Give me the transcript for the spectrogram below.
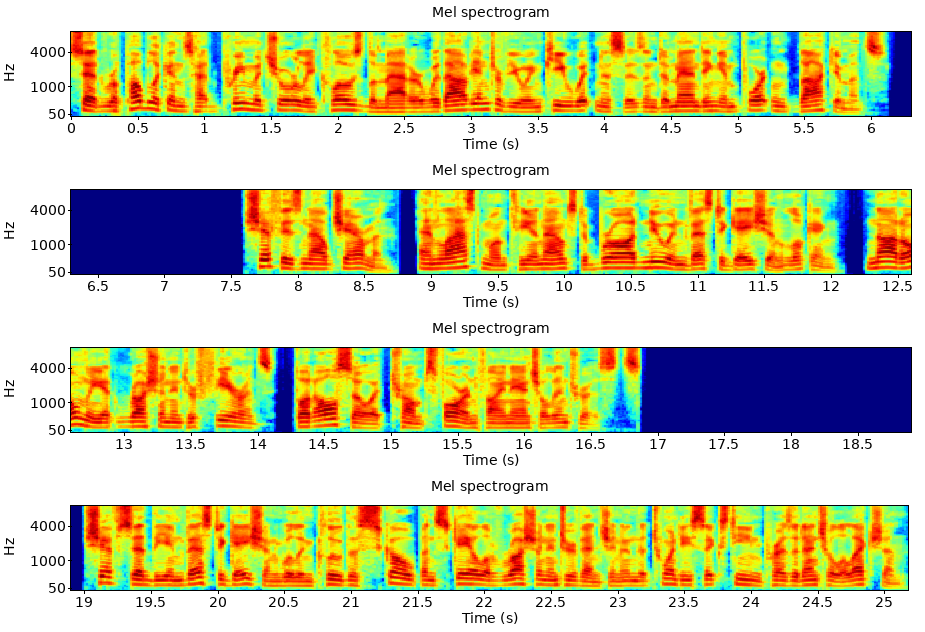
said Republicans had prematurely closed the matter without interviewing key witnesses and demanding important documents. Schiff is now chairman, and last month he announced a broad new investigation looking not only at Russian interference but also at Trump's foreign financial interests. Schiff said the investigation will include the scope and scale of Russian intervention in the 2016 presidential election,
